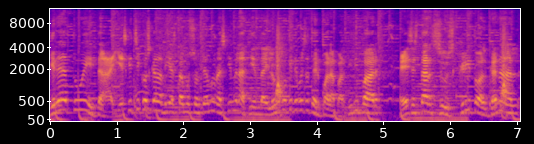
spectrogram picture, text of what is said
gratuita. Y es que chicos, cada día estamos sorteando una skin de la tienda y lo único que debes hacer para participar es estar suscrito al canal,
